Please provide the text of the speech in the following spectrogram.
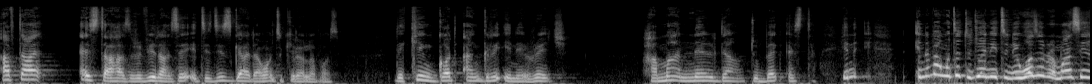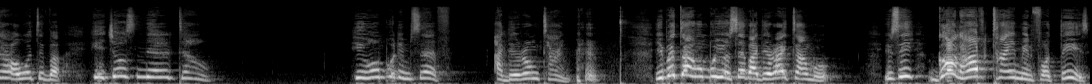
after Esther has revealed and said, It is this guy that wants to kill all of us, the king got angry in a rage. Haman knelt down to beg Esther. He, he never wanted to do anything. He wasn't romancing her or whatever. He just knelt down. He humbled himself at the wrong time. You better humble yourself at the right time. Oh. You see, God have timing for things.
